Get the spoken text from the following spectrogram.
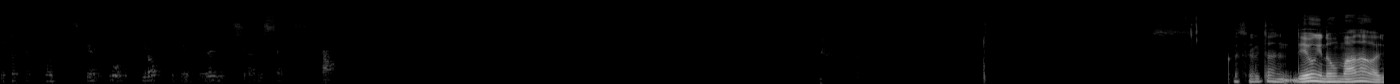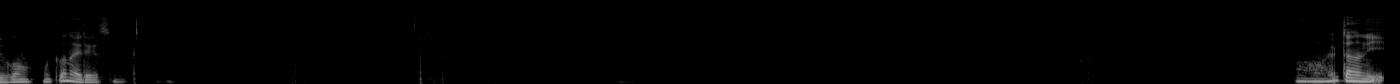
데이터 센터를 구축해 두고 기업 기회를 유치하기 시작했습니다. 그래서 일단 내용이 너무 많아가지고 뭐 끊어야 되겠습니다. 어, 일단 이,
